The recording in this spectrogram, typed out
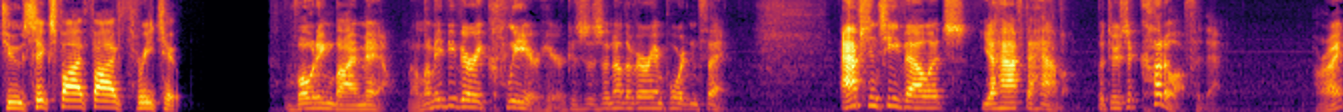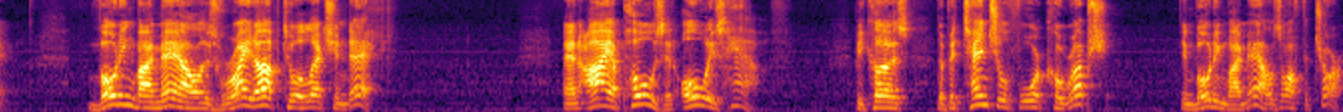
to 65532. Voting by mail. Now, let me be very clear here because this is another very important thing. Absentee ballots, you have to have them, but there's a cutoff for them. All right? Voting by mail is right up to election day. And I oppose it, always have, because the potential for corruption in voting by mail is off the chart.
